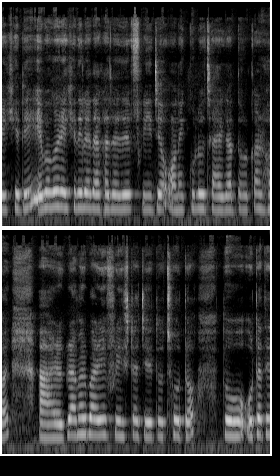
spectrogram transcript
রেখে দিই। এভাবে রেখে দিলে দেখা যায় যে ফ্রিজে অনেকগুলো জায়গার দরকার হয়। আর গ্রামের বাড়ির ফ্রিজটা যেহেতু ছোট, তো ওটাতে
